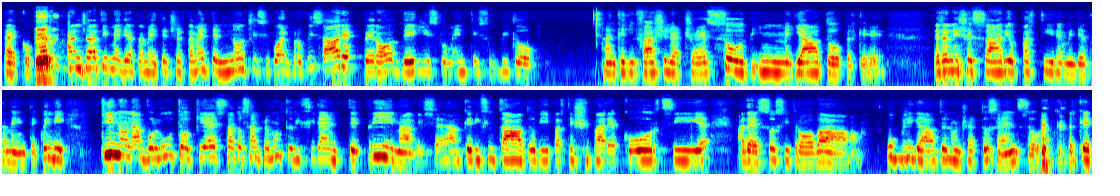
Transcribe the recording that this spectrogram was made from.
ecco, cotti e mangiati immediatamente. Certamente non ci si può improvvisare, però degli strumenti subito anche di facile accesso, di immediato, perché era necessario partire immediatamente. Quindi chi non ha voluto, chi è stato sempre molto diffidente prima, che si è anche rifiutato di partecipare a corsi, eh, adesso si trova obbligato in un certo senso, anche perché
